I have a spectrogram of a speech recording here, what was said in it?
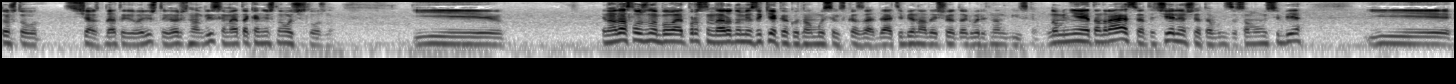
то, что вот сейчас, да, ты говоришь, ты говоришь на английском, это, конечно, очень сложно. И иногда сложно бывает просто на родном языке какую-то мысль сказать, да, тебе надо еще это говорить на английском. Но мне это нравится, это челлендж, это вызов самому себе. И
